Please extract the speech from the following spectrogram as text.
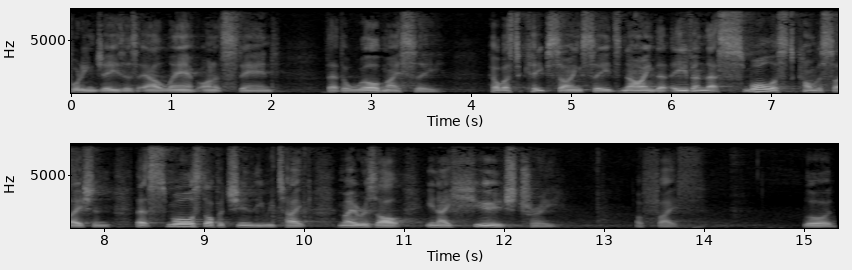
putting Jesus, our lamp, on its stand, that the world may see Help us to keep sowing seeds, knowing that even that smallest conversation, that smallest opportunity we take, may result in a huge tree of faith. Lord,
